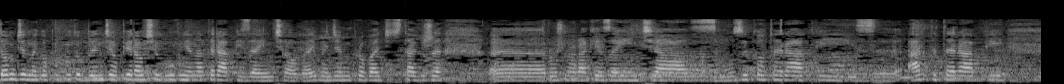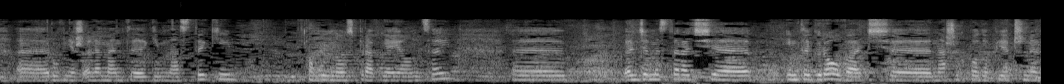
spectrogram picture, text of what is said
dom dziennego pobytu będzie opierał się głównie na terapii zajęciowej. Będziemy prowadzić także e, różnorakie zajęcia z muzykoterapii, z artyterapii, e, również elementy gimnastyki ogólnousprawniającej. E, Będziemy starać się integrować e, naszych podopiecznych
